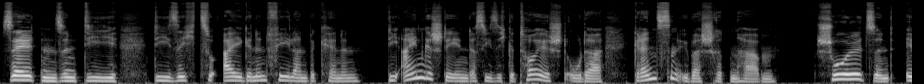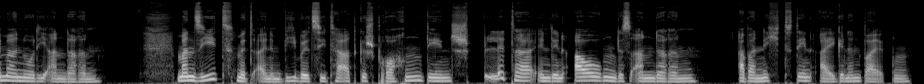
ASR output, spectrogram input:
Selten sind die, die sich zu eigenen Fehlern bekennen, die eingestehen, dass sie sich getäuscht oder Grenzen überschritten haben. Schuld sind immer nur die anderen. Man sieht, mit einem Bibelzitat gesprochen, den Splitter in den Augen des anderen, aber nicht den eigenen Balken.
